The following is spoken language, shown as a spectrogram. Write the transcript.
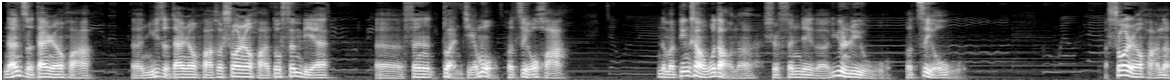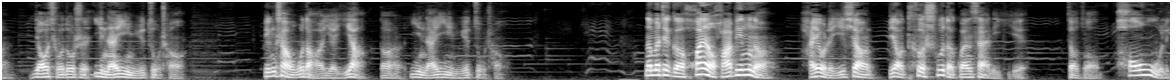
男子单人滑、呃女子单人滑和双人滑都分别，呃分短节目和自由滑。那么冰上舞蹈呢是分这个韵律舞和自由舞。双人滑呢要求都是一男一女组成，冰上舞蹈也一样，都一男一女组成。那么这个花样滑冰呢，还有着一项比较特殊的观赛礼仪，叫做抛物礼。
